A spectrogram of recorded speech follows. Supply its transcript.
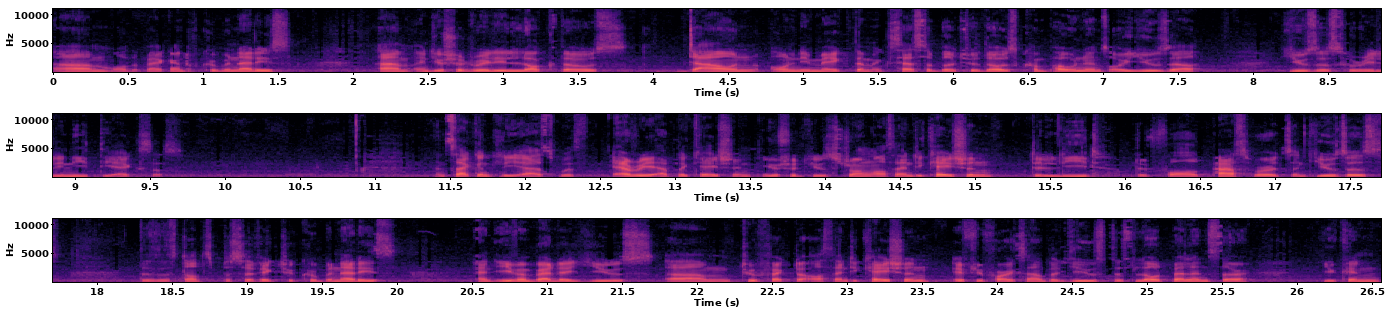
um, or the backend of Kubernetes. Um, and you should really lock those down, only make them accessible to those components or user users who really need the access. And secondly, as with every application, you should use strong authentication, delete default passwords and users. This is not specific to Kubernetes. And even better, use um, two-factor authentication. If you, for example, use this load balancer, you can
